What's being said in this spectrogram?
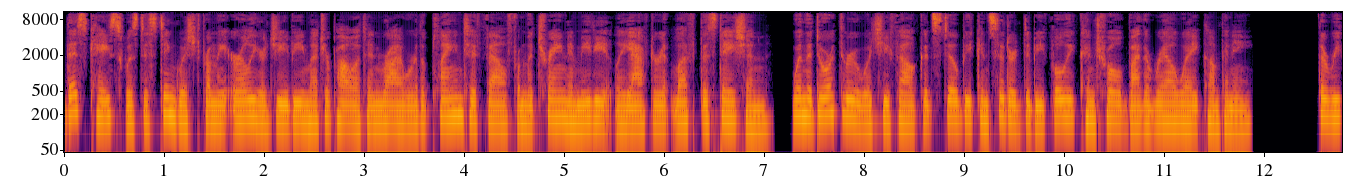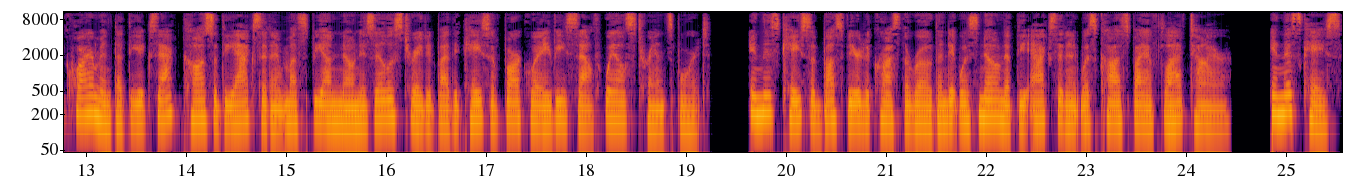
This case was distinguished from the earlier GB Metropolitan Rai where the plaintiff fell from the train immediately after it left the station, when the door through which he fell could still be considered to be fully controlled by the railway company. The requirement that the exact cause of the accident must be unknown is illustrated by the case of Barkway v South Wales Transport. In this case, a bus veered across the road and it was known that the accident was caused by a flat tire. In this case,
